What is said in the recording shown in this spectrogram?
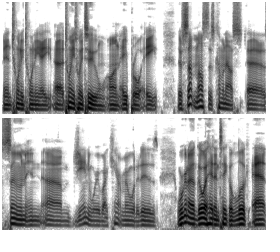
in 2028, uh, 2022 on April 8th. There's something else that's coming out uh, soon in um, January, but I can't remember what it is. We're going to go ahead and take a look at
